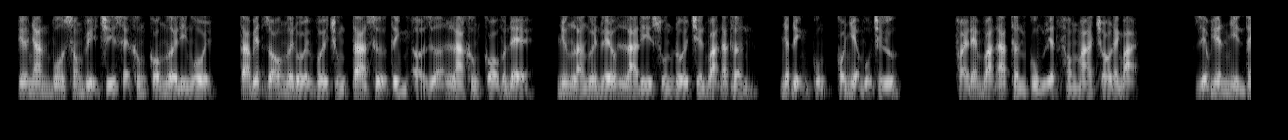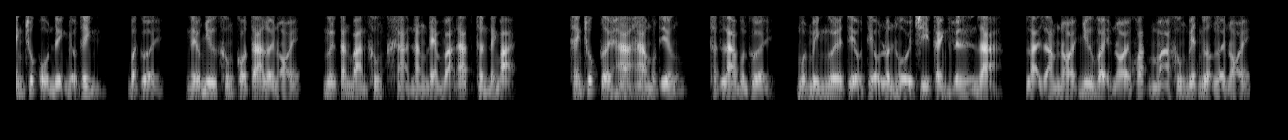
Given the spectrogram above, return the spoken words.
tiêu nhan vô song vị trí sẽ không có người đi ngồi, ta biết rõ ngươi đối với chúng ta sự tình ở giữa là không có vấn đề, nhưng là ngươi nếu là đi xuống đối chiến vạn ác thần, nhất định cũng có nhiệm vụ chứ. Phải đem vạn ác thần cùng liệt phong ma cho đánh bại. Diệp hiên nhìn thanh trúc ổn định biểu tình, bật cười, nếu như không có ta lời nói ngươi căn bản không khả năng đem vạn ác thần đánh bại. Thanh trúc cười ha ha một tiếng, thật là buồn cười, một mình ngươi tiểu tiểu luân hồi chi cảnh huyền giả, lại dám nói như vậy nói khoác mà không biết ngượng lời nói.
